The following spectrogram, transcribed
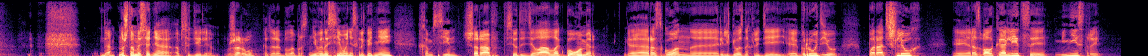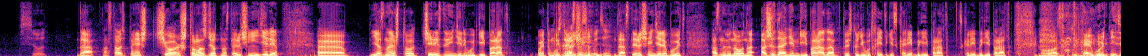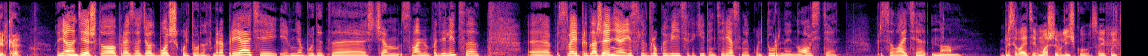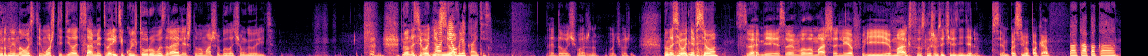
Да. Ну что мы сегодня обсудили? Жару, которая была просто невыносима несколько дней, Хамсин, Шараф, все эти дела, Лагбоомер, э, разгон э, религиозных людей э, грудью, парад шлюх, э, развал коалиции, министры, все. Да, осталось понять, что, что нас ждет на следующей неделе. Э, Я знаю, что через две недели будет гей-парад, поэтому Прекрасное следующая, событие. Да, следующая неделя будет ознаменована ожиданием гей-парада. То есть люди будут ходить такие, скорее бы гей-парад, скорее бы гей-парад. Вот, такая будет неделька. Я надеюсь, что произойдет больше культурных мероприятий, и мне будет э, с чем с вами поделиться. Э, свои предложения, если вдруг вы видите какие-то интересные культурные новости, присылайте нам. Присылайте Маше в личку свои культурные новости. Можете делать сами. Творите культуру в Израиле, чтобы Маше было о чем говорить. Ну на сегодня Но все. не увлекайтесь. Это очень важно, очень важно. Ну, на сегодня все. С вами, с вами была Маша, Лев и Макс. Услышимся через неделю. Всем спасибо, пока. Пока-пока.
